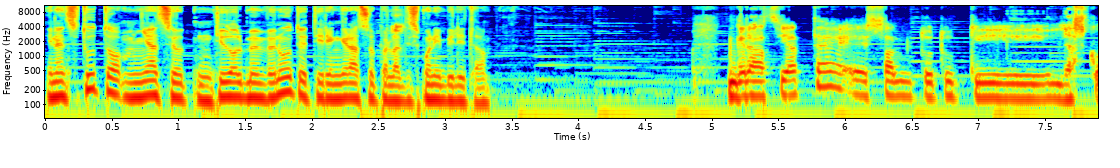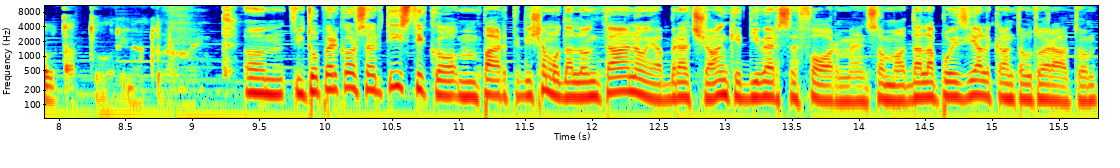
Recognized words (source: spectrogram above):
Innanzitutto, Ignazio, ti do il benvenuto e ti ringrazio per la disponibilità. Grazie a te e saluto tutti gli ascoltatori, naturalmente. Um, il tuo percorso artistico mm, parte, diciamo, da lontano e abbraccia anche diverse forme, insomma, dalla poesia al cantautorato.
